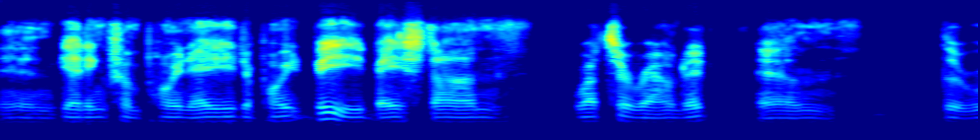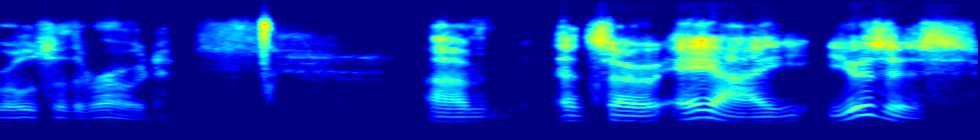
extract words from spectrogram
and getting from point A to point B based on what's around it and the rules of the road. Um, and so AI uses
